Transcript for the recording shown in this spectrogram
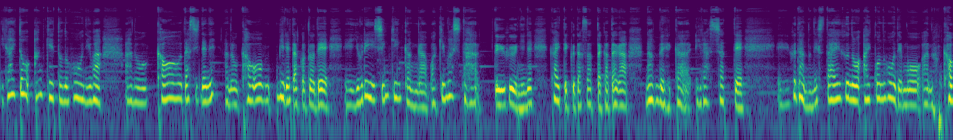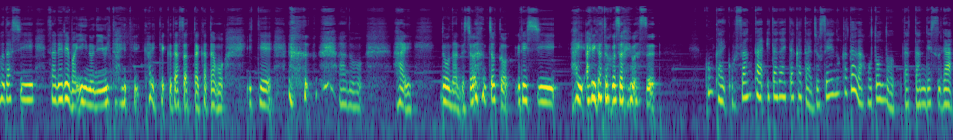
意外とアンケートの方にはあの顔出しでねあの顔を見れたことで、えー、より親近感が湧きましたっていうふうにね書いてくださった方が何名かいらっしゃって、えー、普段のねスタイフのアイコンの方でもあの顔出しされればいいのにみたいに 書いてくださった方もいて あのはいどうなんでしょうちょっと嬉しいはいありがとうございます。今回ご参加いただいた方、女性の方がほとんどだったんですが、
